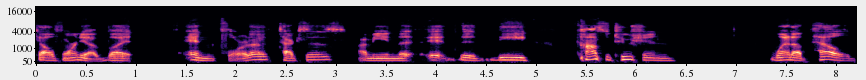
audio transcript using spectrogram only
California, but in Florida, Texas, I mean, the it, the the Constitution, when upheld,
